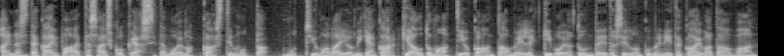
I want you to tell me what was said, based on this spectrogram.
Aina sitä kaipaa, että saisi kokea sitä voimakkaasti, mutta, mutta Jumala ei ole mikään karkkiautomaatti, joka antaa meille kivoja tunteita silloin, kun me niitä kaivataan, vaan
